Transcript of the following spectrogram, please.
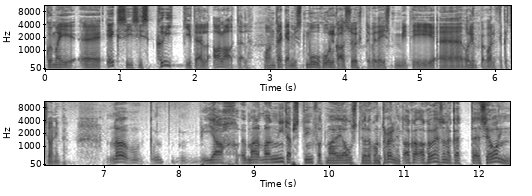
kui ma ei eh, eksi, siis kõikidel aladel on tegemist muuhulgas ühte või teistpidi äh, olümpiakvalifikatsiooniga no jah, ma, ma nii täpset infot ma ausalt ei ole kontrollinud, aga, aga ühesõnaga, et see on,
